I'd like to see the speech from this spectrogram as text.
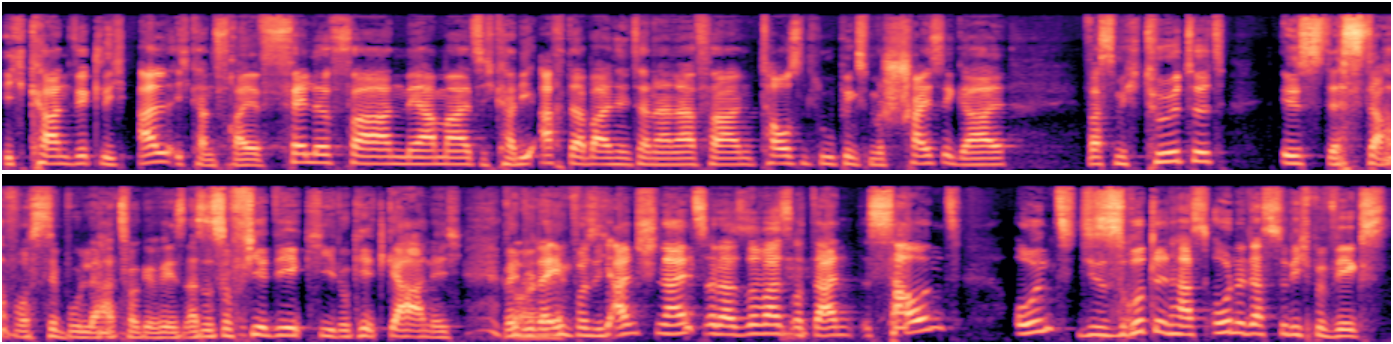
ich kann wirklich all, ich kann freie Fälle fahren mehrmals, ich kann die Achterbahn hintereinander fahren, 1000 Loopings, mir scheißegal. Was mich tötet, ist der Star Wars Simulator gewesen. Also so 4D-Kino geht gar nicht. Wenn du da irgendwo sich anschnallst oder sowas und dann Sound und dieses Rütteln hast, ohne dass du dich bewegst,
